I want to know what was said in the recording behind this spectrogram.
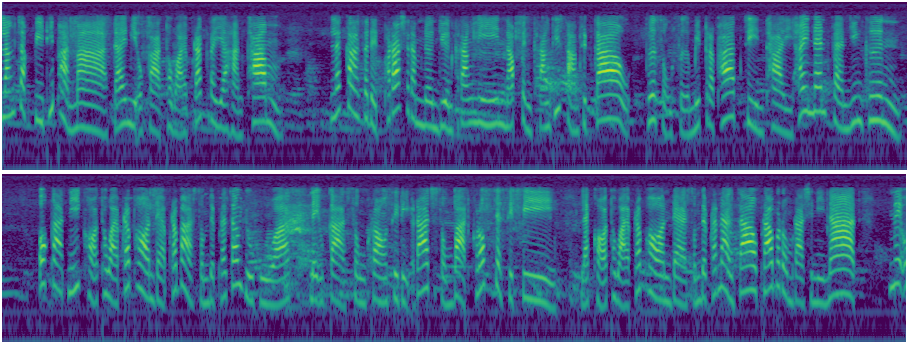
หลังจากปีที่ผ่านมาได้มีโอกาสถวายพระกรยาหารค่ำและการเสด็จพระราชดำเนินเยือนครั้งนี้นับเป็นครั้งที่ 39 เพื่อส่งเสริมมิตรภาพจีนไทยให้แน่นแฟนยิ่งขึ้น โอกาสนี้ขอถวายพระพรแด่พระบาทสมเด็จพระเจ้าอยู่หัว ในโอกาสทรงครองสิริราชสมบัติครบ 70 ปี และขอถวายพระพรแด่สมเด็จพระนางเจ้าพระบรมราชินีนาถในโอ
